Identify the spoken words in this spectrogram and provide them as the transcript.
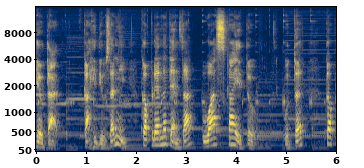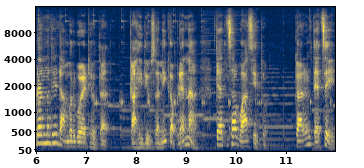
ठेवतात. काही दिवसांनी कपड्यांना त्यांचा वास का येतो? उत्तर कपड्यांमध्ये डांबर गोळ्या ठेवतात. काही दिवसांनी कपड्यांना त्यांचा वास येतो. कारण त्याचे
